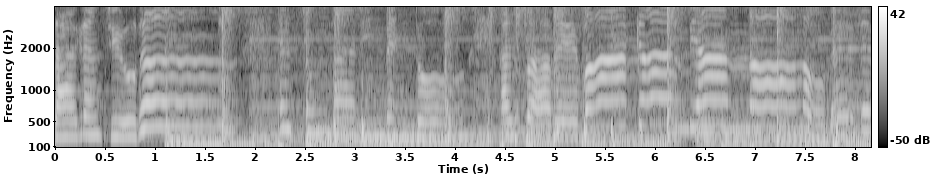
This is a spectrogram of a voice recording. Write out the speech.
La gran ciudad es un mal invento, al suave va cambiando lo verde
